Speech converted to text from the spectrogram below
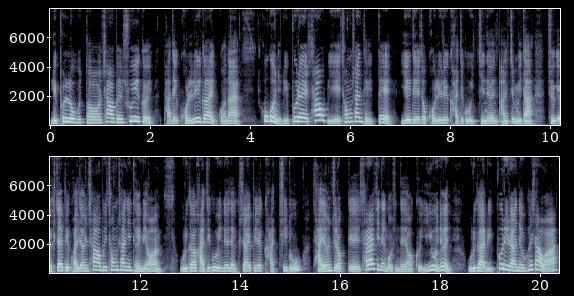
리플로부터 사업의 수익을 받을 권리가 있거나 혹은 리플의 사업이 청산될 때 이에 대해서 권리를 가지고 있지는 않습니다. 즉 XRP 관련 사업이 청산이 되면 우리가 가지고 있는 XRP의 가치도 자연스럽게 사라지는 것인데요. 그 이유는 우리가 리플이라는 회사와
